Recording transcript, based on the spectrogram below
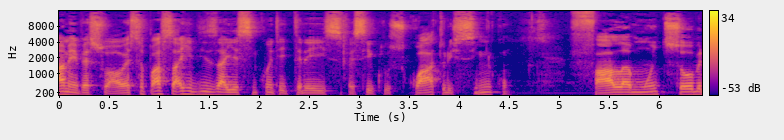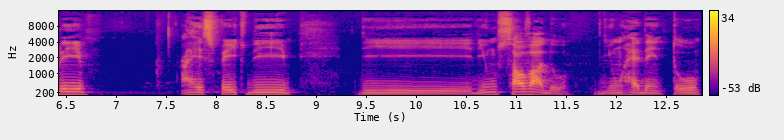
Amém, pessoal. Essa passagem de Isaías 53, versículos 4 e 5, fala muito sobre a respeito de, de, de um Salvador, de um Redentor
